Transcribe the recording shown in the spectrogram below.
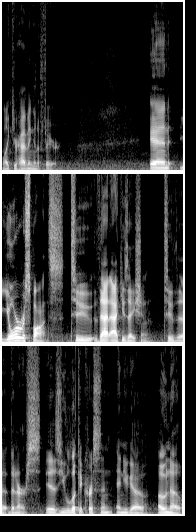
like you're having an affair. And your response to that accusation to the, the nurse is you look at Kristen and you go, Oh no,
